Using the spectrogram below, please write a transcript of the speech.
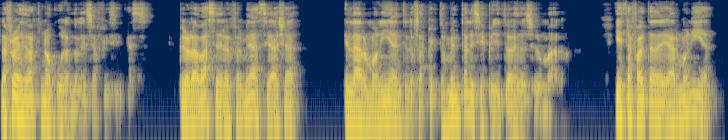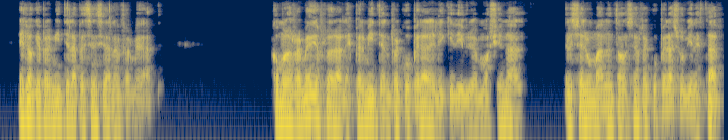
Las flores de Bach no curan dolencias físicas, pero la base de la enfermedad se halla en la armonía entre los aspectos mentales y espirituales del ser humano. Y esta falta de armonía es lo que permite la presencia de la enfermedad. Como los remedios florales permiten recuperar el equilibrio emocional, el ser humano entonces recupera su bienestar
